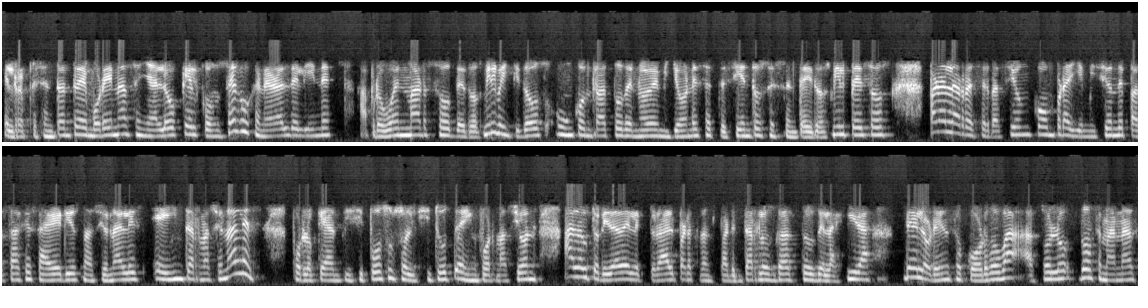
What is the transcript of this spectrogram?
El representante de Morena señaló que el Consejo General del INE aprobó en marzo de 2022 un contrato de nueve millones setecientos sesenta y dos mil pesos para la reservación, compra y emisión de pasajes aéreos nacionales e internacionales, por lo que anticipó su solicitud de información a la autoridad electoral para transparentar los gastos de la gira de Lorenzo Córdoba a solo dos semanas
